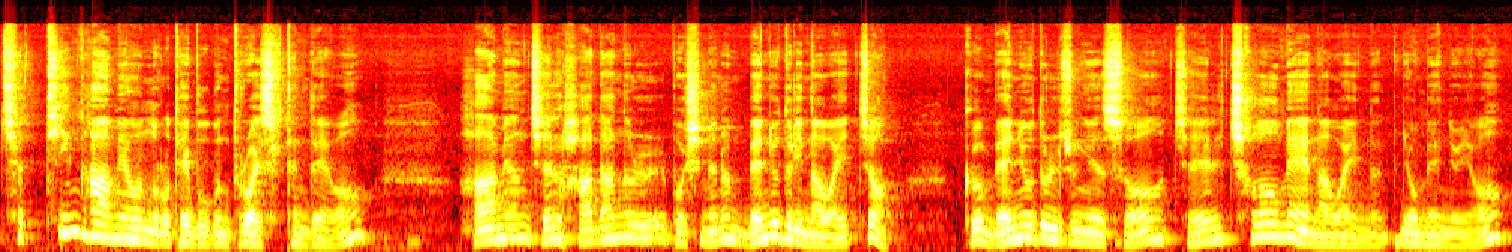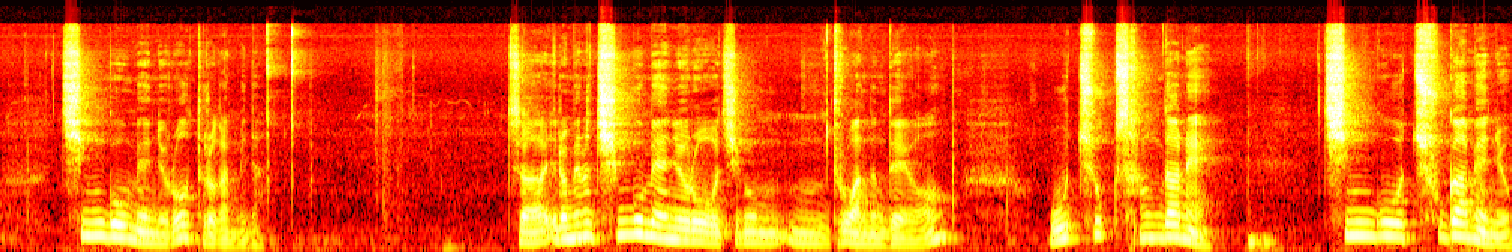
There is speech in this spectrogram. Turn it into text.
채팅 화면으로 대부분 들어와 있을 텐데요. 화면 제일 하단을 보시면은 메뉴들이 나와 있죠. 그 메뉴들 중에서 제일 처음에 나와 있는 요 메뉴요. 친구 메뉴로 들어갑니다. 자, 이러면은 친구 메뉴로 지금 음, 들어왔는데요. 우측 상단에 친구 추가 메뉴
